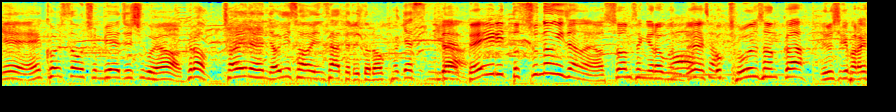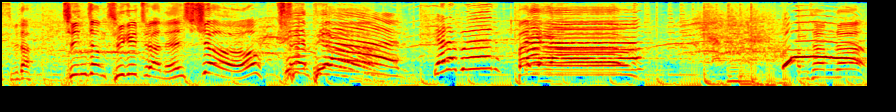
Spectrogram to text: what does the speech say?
예, 앵콜송 준비해 주시고요. 그럼 저희는 여기서 인사드리도록 네, 하겠습니다. 내일이 또 수능이잖아요. 수험생 어, 여러분들 그쵸. 꼭 좋은 성과 이루시길 바라겠습니다. 진정 즐길 줄 아는 쇼 챔피언. 여러분 빠이야. 감사합니다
